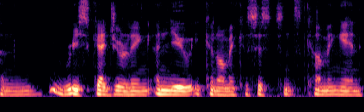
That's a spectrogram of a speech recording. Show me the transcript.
and rescheduling and new economic assistance coming in,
